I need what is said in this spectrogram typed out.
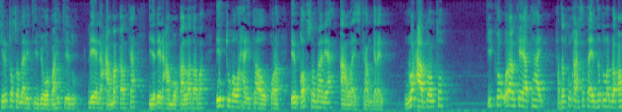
cripto somaly t v warbaahinteedu dhinaca maqalka iyo dhinaca muuqaaladaba intuba waxay taa qora in qof soomaali ah aan la iskaam galayn nuucaa doonto kiko walaalkay aa tahay haddaad ku qaraxsan tahay dad la dhaco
